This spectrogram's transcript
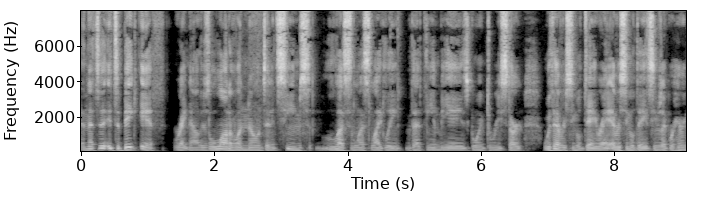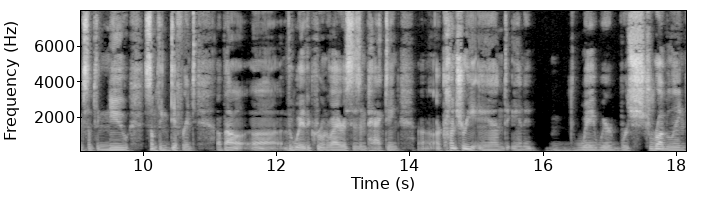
and that's a, it's a big if right now. There's a lot of unknowns, and it seems less and less likely that the NBA is going to restart with every single day. Right, every single day it seems like we're hearing something new, something different about uh, the way the coronavirus is impacting uh, our country, and and it, the way we're we're struggling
